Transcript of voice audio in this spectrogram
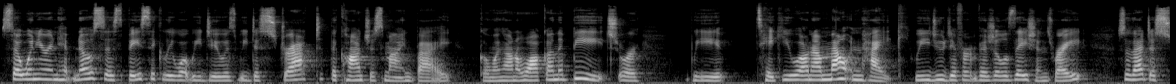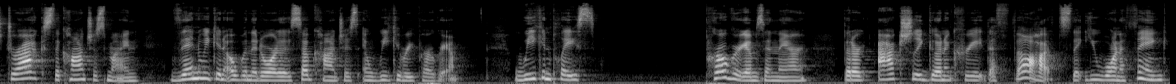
So, when you're in hypnosis, basically what we do is we distract the conscious mind by going on a walk on the beach or we take you on a mountain hike. We do different visualizations, right? So that distracts the conscious mind. Then we can open the door to the subconscious and we can reprogram. We can place programs in there that are actually going to create the thoughts that you want to think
